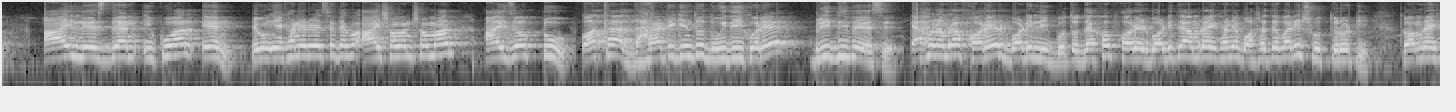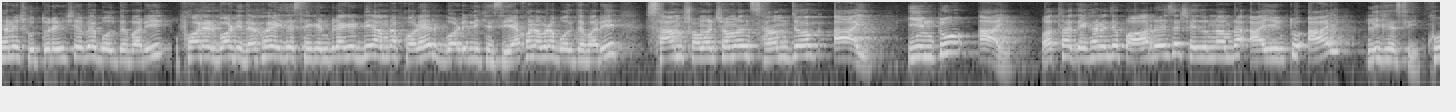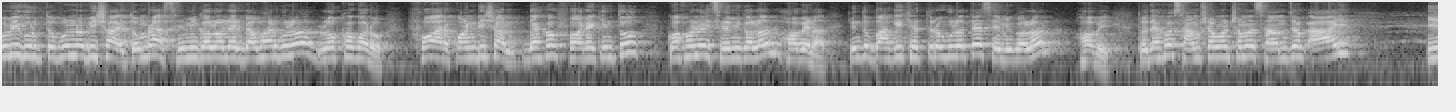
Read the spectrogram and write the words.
I less than equal N এবং এখানে রয়েছে দেখো আই সমান সমান আই যোগ টু অর্থাৎ ধারাটি কিন্তু দুই দুই করে বৃদ্ধি পেয়েছে। এখন আমরা ফরের বডি লিখব। তো দেখো, ফরের বডিতে আমরা এখানে বসাতে পারি সূত্রটি। তো আমরা এখানে সূত্র হিসেবে বলতে পারি ফরের বডি দেখো, এই যে সেকেন্ড ব্র্যাকেট দিয়ে আমরা ফরের বডি লিখেছি। এখন আমরা বলতে পারি সাম সমান সমান সাম যোগ আই ইন্টু আই অর্থাৎ এখানে যে পাওয়ার রয়েছে সেই জন্য আমরা আই ইন্টু আই লিখেছি। খুবই গুরুত্বপূর্ণ বিষয়, তোমরা সেমিকলনের ব্যবহারগুলো লক্ষ্য করো। ফর কন্ডিশন দেখো ফরে কিন্তু কখনোই সেমিকলন হবে না, কিন্তু বাকি ক্ষেত্রগুলোতে সেমিকলন হবে। তো দেখো সাম সমান সমান সাম যোগ আই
